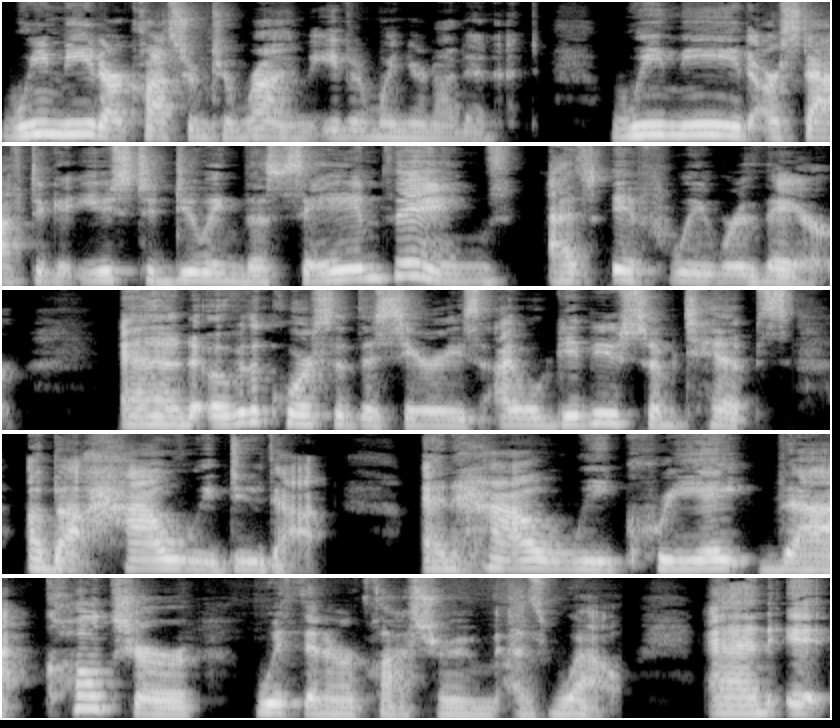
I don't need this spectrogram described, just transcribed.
We need our classroom to run even when you're not in it. We need our staff to get used to doing the same things as if we were there. And over the course of this series, I will give you some tips about how we do that and how we create that culture within our classroom as well. And it,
